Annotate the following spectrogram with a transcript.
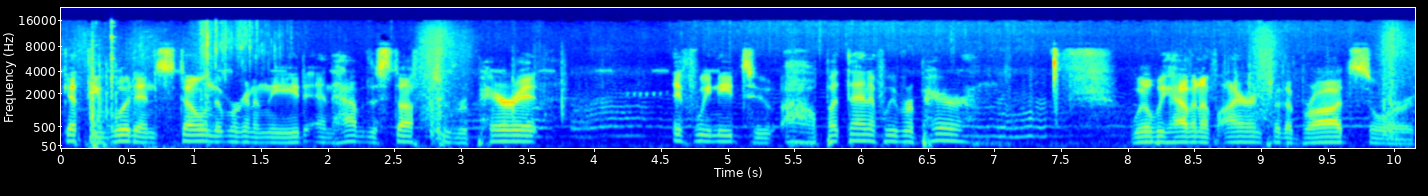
get the wood and stone that we're going to need, and have the stuff to repair it if we need to. Oh, but then if we repair, will we have enough iron for the broadsword?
